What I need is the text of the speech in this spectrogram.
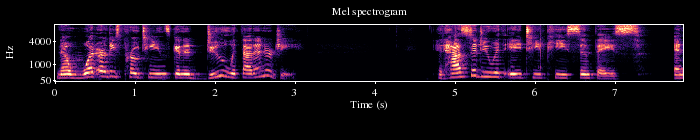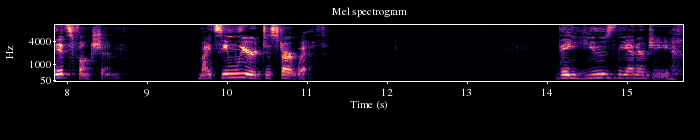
Now, what are these proteins going to do with that energy? It has to do with ATP synthase and its function. Might seem weird to start with. They use the energy.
